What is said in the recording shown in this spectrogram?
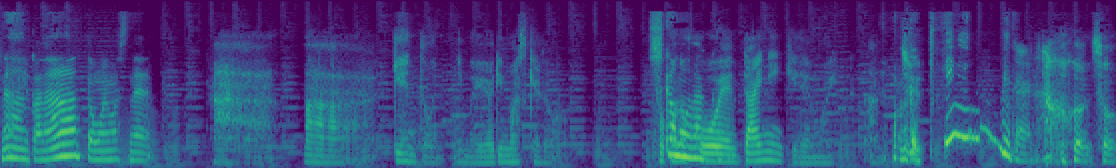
なんかなーって思いますね。まあまあ限度にもよりますけど。しかも公園大人気でもうあのまあ、なんか10キーンみたいな。そうそう。も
